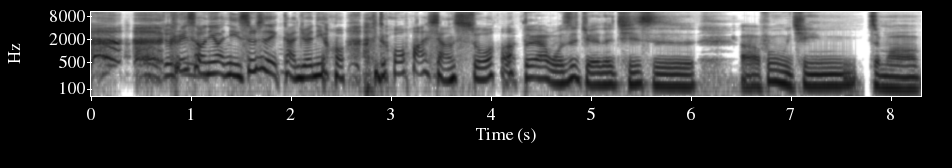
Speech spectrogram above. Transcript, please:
Crystal，你有你是不是感觉你有很多话想说？对啊，我是觉得其实呃，父母亲怎么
